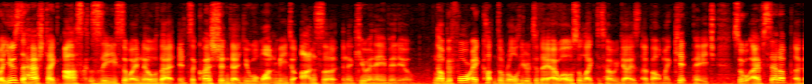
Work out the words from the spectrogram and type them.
But use the hashtag AskZY so I know that it's a question that you would want me to answer in a Q&A video. Now before I cut the roll here today, I would also like to tell you guys about my Kit page. So I've set up a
